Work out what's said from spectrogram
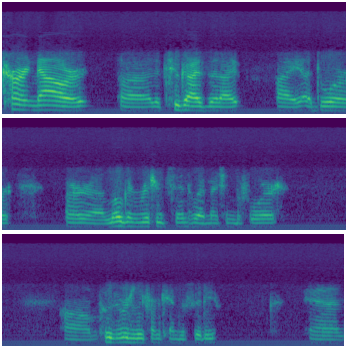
current now are uh, the two guys that I I adore are uh, Logan Richardson, who I mentioned before, um, who's originally from Kansas City, and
